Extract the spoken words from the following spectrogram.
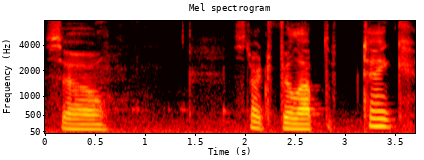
so start to fill up the tank.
